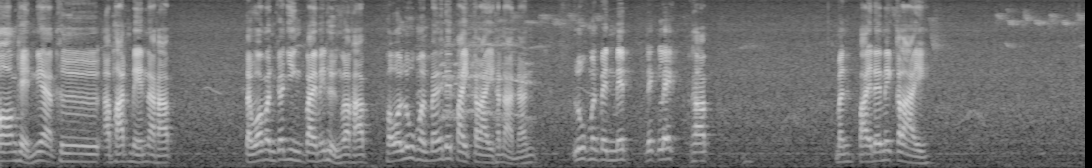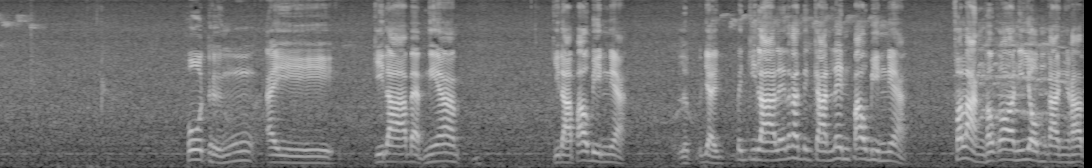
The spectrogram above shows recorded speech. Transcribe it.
มองเห็นเนี่ยคืออพาร์ตเมนต์นะครับ แต่ว่ามันก็ยิงไปไม่ถึงหรอกครับ เพราะว่าลูกมันไม่ได้ไปไกลขนาดนั้น ลูกมันเป็นเม็ดเล็ก ๆครับ มันไปได้ไม่ไกล พูดถึงไอกีฬาแบบเนี้ยกีฬาเป้าบินเนี่ย หรือใหญ่เป็นกีฬาเลยแล้วกันเป็นการเล่นเป้าบินเนี่ย ฝรั่งเขาก็นิยมกันครับ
